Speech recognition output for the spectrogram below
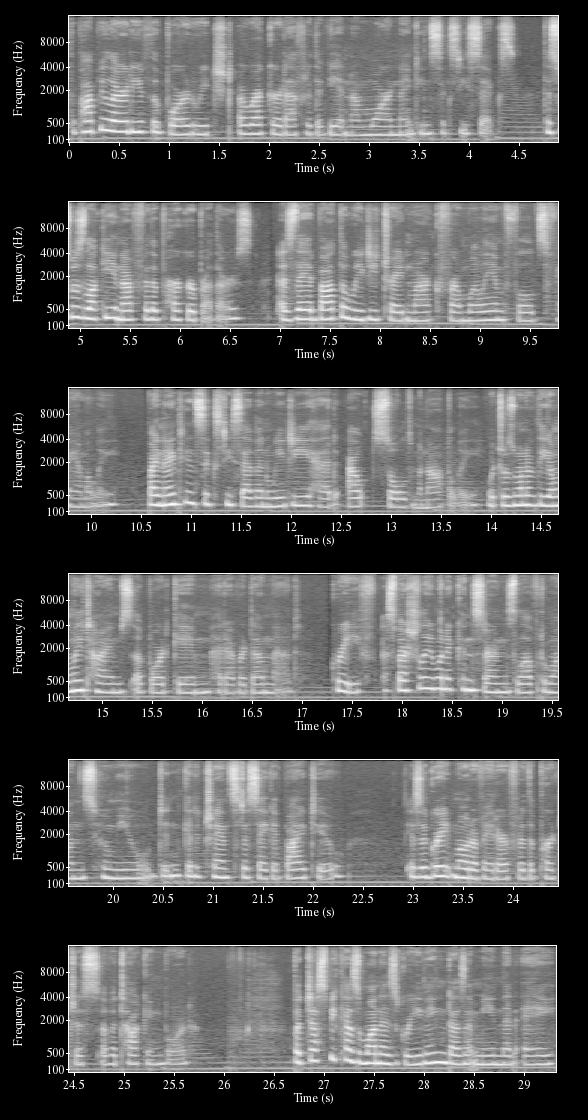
The popularity of the board reached a record after the Vietnam War in 1966. This was lucky enough for the Parker brothers, as they had bought the Ouija trademark from William Fuld's family. By 1967, Ouija had outsold Monopoly, which was one of the only times a board game had ever done that. Grief, especially when it concerns loved ones whom you didn't get a chance to say goodbye to, is a great motivator for the purchase of a talking board. But just because one is grieving doesn't mean that A,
